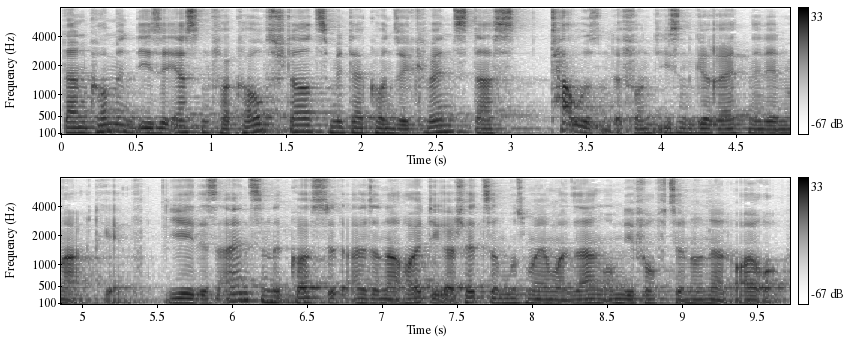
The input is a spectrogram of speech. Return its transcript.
Dann kommen diese ersten Verkaufsstarts mit der Konsequenz, dass Tausende von diesen Geräten in den Markt gehen. Jedes einzelne kostet also nach heutiger Schätzung, muss man ja mal sagen, um die 1500 Euro.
